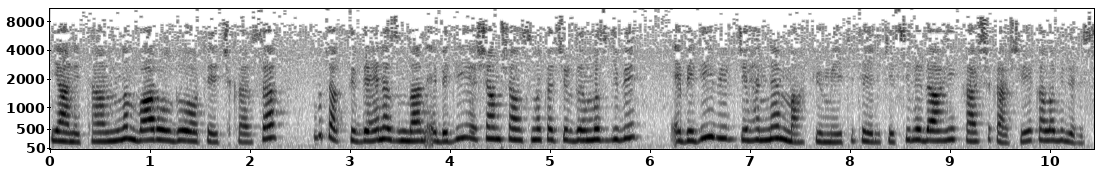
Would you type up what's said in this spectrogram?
yani Tanrı'nın var olduğu ortaya çıkarsa bu takdirde en azından ebedi yaşam şansını kaçırdığımız gibi ebedi bir cehennem mahkumiyeti tehlikesiyle dahi karşı karşıya kalabiliriz.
